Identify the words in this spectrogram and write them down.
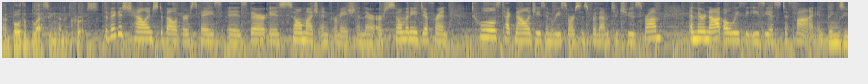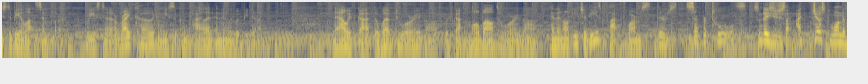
uh, both a blessing and a curse. The biggest challenge developers face is there is so much information. There are so many different tools, technologies, and resources for them to choose from, and they're not always the easiest to find. Things used to be a lot simpler. We used to write code and we used to compile it and then we would be done. Now we've got the web to worry about, we've got mobile to worry about, and then on each of these platforms, there's separate tools. Some days you're just like, I just want to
